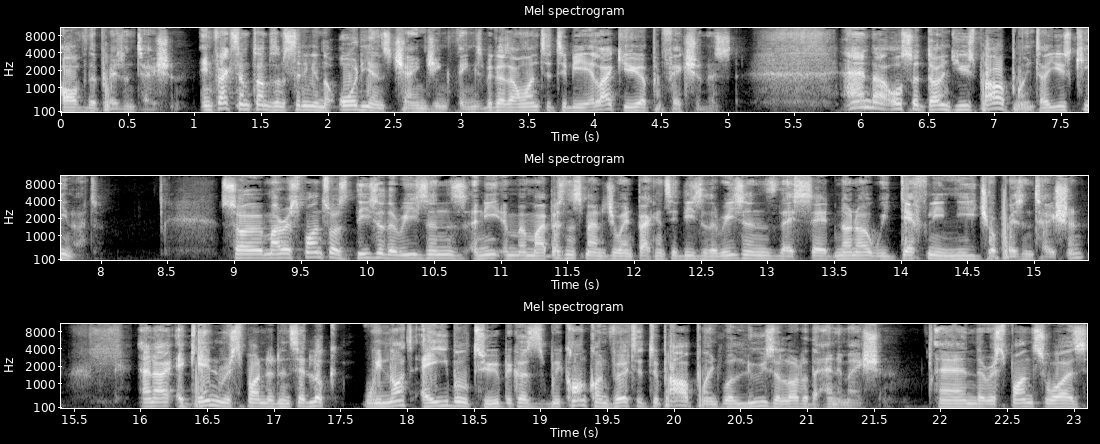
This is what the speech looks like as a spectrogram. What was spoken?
of the presentation. In fact, sometimes I'm sitting in the audience changing things because I want it to be like you, a perfectionist. And I also don't use PowerPoint. I use Keynote. So my response was, these are the reasons. And my business manager went back and said, these are the reasons. They said, no, no, we definitely need your presentation. And I again responded and said, look, we're not able to because we can't convert it to PowerPoint. We'll lose a lot of the animation. And the response was,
